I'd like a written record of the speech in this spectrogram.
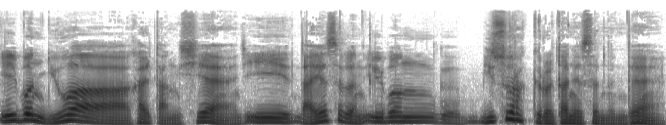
일본 유학할 당시에 이 나혜석은 일본 그 미술학교를 다녔었는데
